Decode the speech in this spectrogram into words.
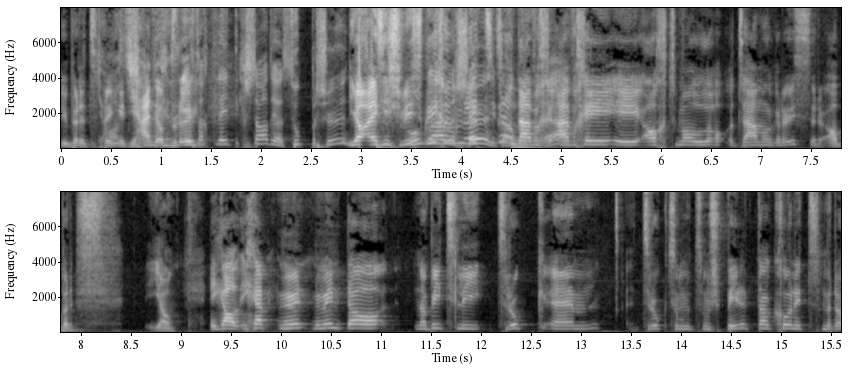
überzubringen. es die haben ja blöd... Leichtathletikstadion, super schön. Ja, es ist wie das Unglaublich im letzten und einfach, ja. einfach in, in achtmal, zehnmal grösser. Aber ja, egal. Ich glaube, wir, müssen- wir müssen da noch ein bisschen zurück, ähm, zurück zum, zum Spieltag kommen. Nicht, dass wir da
